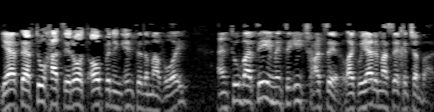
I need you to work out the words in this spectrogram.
You have to have two chatzerot opening into the mavoy, and two batim into each chatzir, like we had in Masechet Shabbat.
